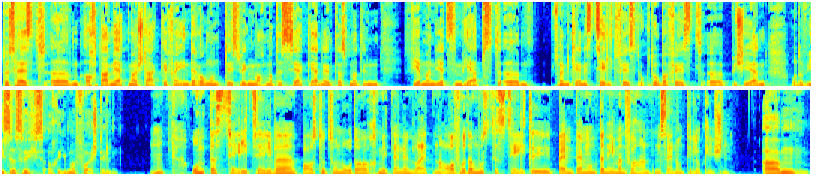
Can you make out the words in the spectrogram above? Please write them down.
Das heißt, ähm, auch da merkt man eine starke Veränderung und deswegen machen wir das sehr gerne, dass wir den Firmen jetzt im Herbst ähm, so ein kleines Zeltfest, Oktoberfest äh, bescheren oder wie sie sich auch immer vorstellen. Mhm. Und das Zelt selber baust du zur Not auch mit deinen Leuten auf oder muss das Zelt beim, beim Unternehmen vorhanden sein und die Location? Ähm,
